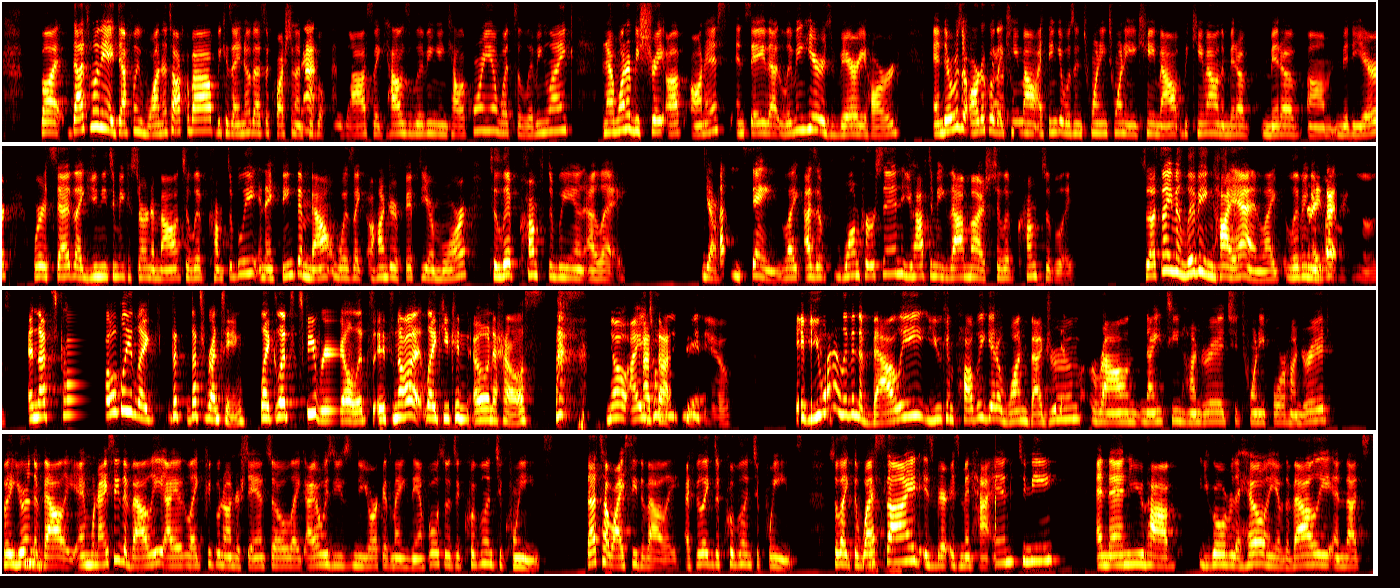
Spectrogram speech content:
But that's one thing I definitely want to talk about because I know that's a question that yeah. people always ask, like, how's living in California? What's the living like? And I want to be straight up honest and say that living here is very hard. And there was an article yeah. that came out, I think it was in 2020. It came out, it came out in the mid of mid of um, mid year, where it said like you need to make a certain amount to live comfortably. And I think the amount was like 150 or more to live comfortably in LA. Yeah, that's insane. Like as a one person, you have to make that much to live comfortably. So that's not even living high end, like living right, in that, and that's probably probably like that that's renting. Like let's be real. It's it's not like you can own a house. no, I totally agree with you. If you want to live in the valley, you can probably get a one bedroom yeah. around 1900 to 2400 but you're in the mm-hmm. valley and when i say the valley i like people to understand so like i always use new york as my example so it's equivalent to queens that's how i see the valley i feel like it's equivalent to queens so like the west side is very is manhattan to me and then you have you go over the hill and you have the valley and that's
